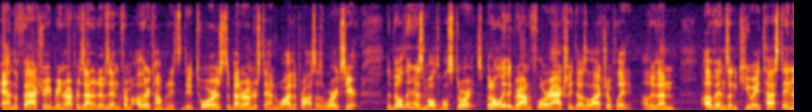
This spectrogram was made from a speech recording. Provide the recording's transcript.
and the factory bring representatives in from other companies to do tours to better understand why the process works here. The building has multiple stories, but only the ground floor actually does electroplating, other than ovens and QA testing,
